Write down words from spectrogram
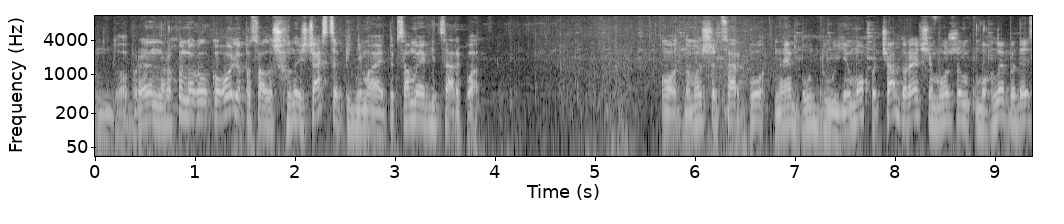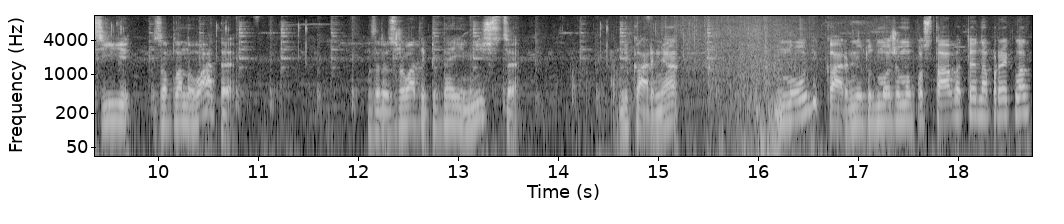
Добре, на рахунок алкоголю писали, що вони щастя піднімають, так само, як і церква. От, ну ми ще церкву не будуємо. Хоча, до речі, можем, могли би десь її запланувати. Зарезервувати під неї місце. Лікарня. Ну, лікарню тут можемо поставити, наприклад.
